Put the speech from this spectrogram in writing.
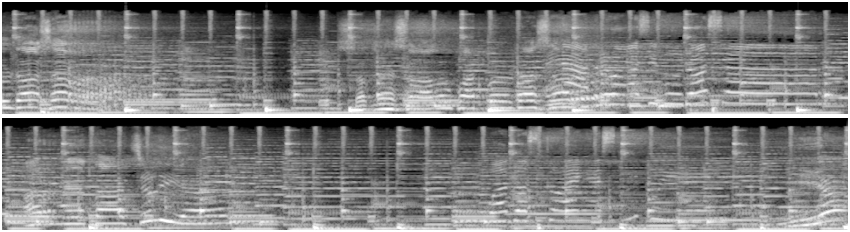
bulldozer. Sukses selalu buat bulldozer. Ya, terima kasih bulldozer. Arneta Julia. Buat keleng SPP. Iya.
